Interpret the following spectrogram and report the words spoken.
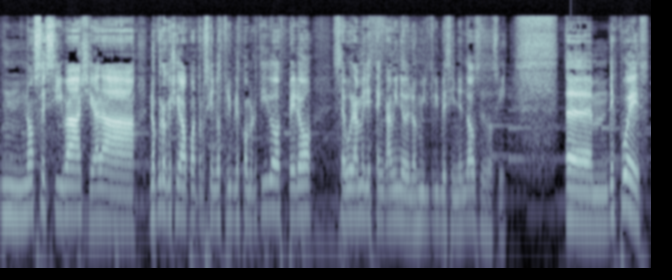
no sé si va a llegar a... No creo que llegue a 400 triples convertidos, pero seguramente está en camino de los 1.000 triples intentados, eso sí. Um, después...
